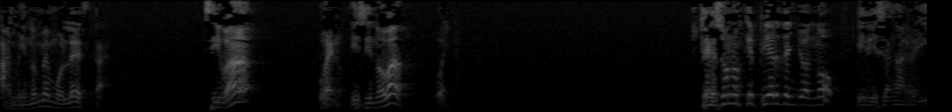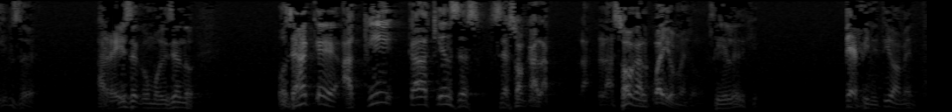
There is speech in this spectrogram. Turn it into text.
A mí no me molesta. Si va, bueno. Y si no va. Ustedes son los que pierden, yo no. Y dicen a reírse. A reírse como diciendo. O sea que aquí cada quien se, se soca la, la, soga al cuello. Me Sí, le dije. Definitivamente.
